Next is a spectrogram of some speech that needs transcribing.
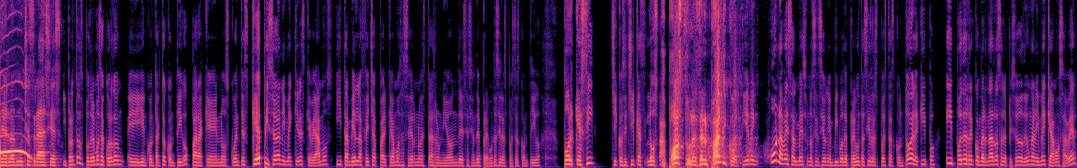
De verdad, muchas gracias. Y pronto nos pondremos de acuerdo eh, y en contacto contigo para que nos cuentes qué episodio de anime quieres que veamos y también la fecha para que vamos a hacer nuestra reunión de sesión de preguntas y respuestas contigo. Porque sí, chicos y chicas, los apóstoles del pánico tienen una vez al mes una sesión en vivo de preguntas y respuestas con todo el equipo y puedes recomendarnos el episodio de un anime que vamos a ver.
